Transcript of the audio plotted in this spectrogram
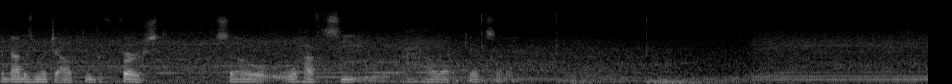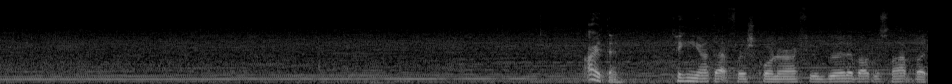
but not as much out through the first. So we'll have to see how that gets. Uh, All right then, taking out that first corner, I feel good about this lap, but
